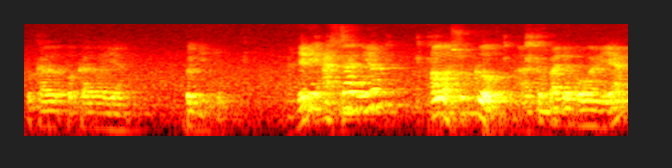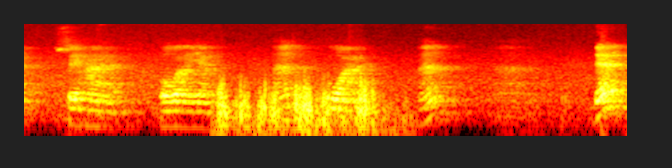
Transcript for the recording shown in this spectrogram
perkara-perkara yang begitu. Jadi asalnya Allah suka ha, kepada orang yang sehat, orang yang ha, kuat. Ha? ha. Dan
